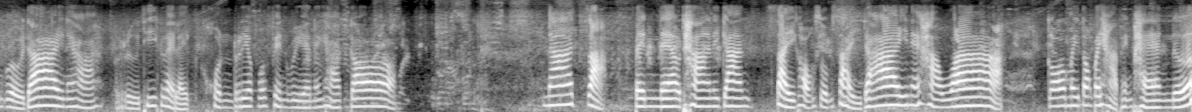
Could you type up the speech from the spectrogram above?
นเวอร์ได้นะคะ หรือที่หลาย ๆ คนเรียกว่าเฟนเรียนะคะก็ น่าจะเป็นแนวทางในการใส่ของสวมใส่ได้นะคะว่า ก็ไม่ต้องไปหาแพงๆเนอะ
